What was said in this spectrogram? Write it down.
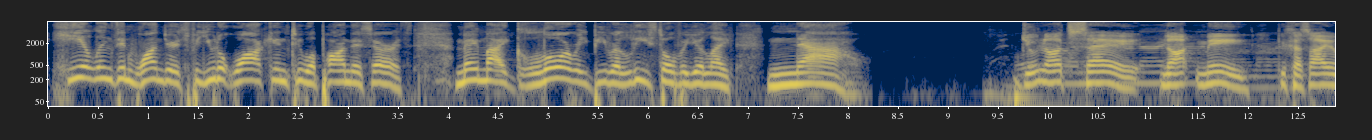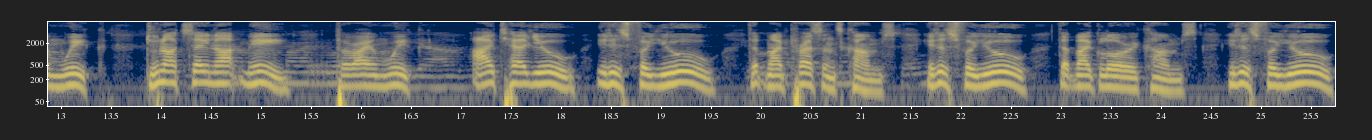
healings and wonders for you to walk into upon this earth. May my glory be released over your life now. Do not say, Not me, because I am weak. Do not say, Not me, for I am weak. I tell you, it is for you that my presence comes. It is for you that my glory comes. It is for you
